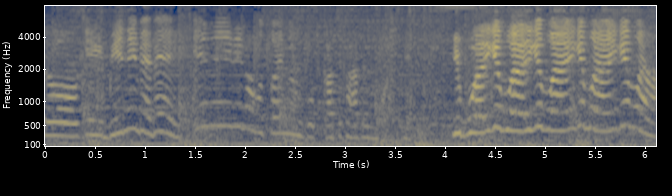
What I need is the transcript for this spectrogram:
여기 미니맵에 1일이라고 써있는 곳까지 가야 되는 것 같아요. 이게 뭐야, 이게 뭐야, 이게 뭐야, 이게 뭐야, 이게 뭐야.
